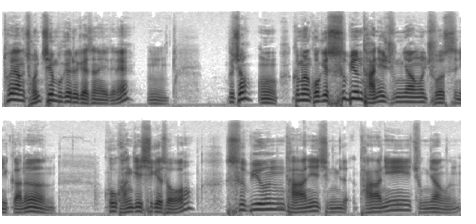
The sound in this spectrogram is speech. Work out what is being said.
토양 전체 무게를 계산해야 되네. 음. 그죠? 음. 그러면 거기에 습윤 단위 중량을 주었으니까는 그 관계식에서 습윤 단위 중 단위 중량은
